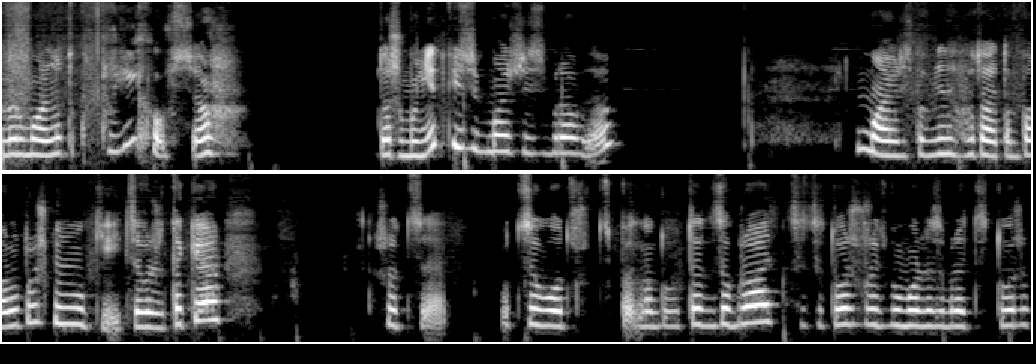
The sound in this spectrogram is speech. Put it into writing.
нормально так проїхався. Даже монетки майже зібрав, да? Ну, майже, не хватає там пару трошки, ну окей. Це вже таке. Що це? Оце от, що, типа, надо вот это це, це теж вроді би можна забрати, це теж.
